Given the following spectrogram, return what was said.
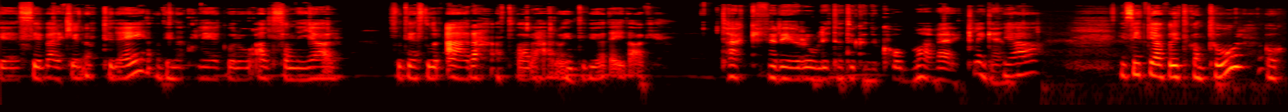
eh, ser verkligen upp till dig och dina kollegor och allt som ni gör. Så det är en stor ära att vara här och intervjua dig idag. Tack för det, roligt att du kunde komma, verkligen. Ja, vi sitter här på ditt kontor och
